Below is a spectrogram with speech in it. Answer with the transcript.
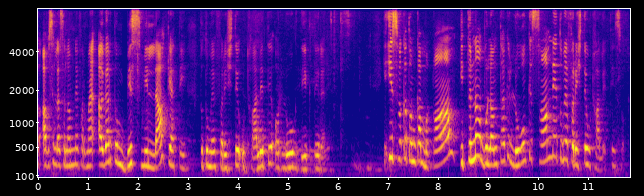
तो अब वसल्लम ने फरमाया, अगर तुम बिस्मिल्लाह कहती तो तुम्हें फरिश्ते उठा लेते और लोग देखते रहते। इस वक्त उनका मकाम इतना बुलंद था कि लोगों के सामने तुम्हें फरिश्ते उठा लेते इस वक्त।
